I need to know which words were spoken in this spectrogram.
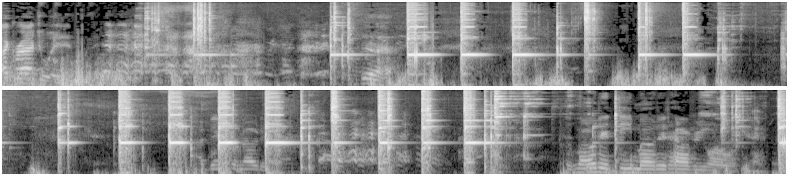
I graduated. yeah. I've been promoted. Promoted, demoted, however you want to look at it.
